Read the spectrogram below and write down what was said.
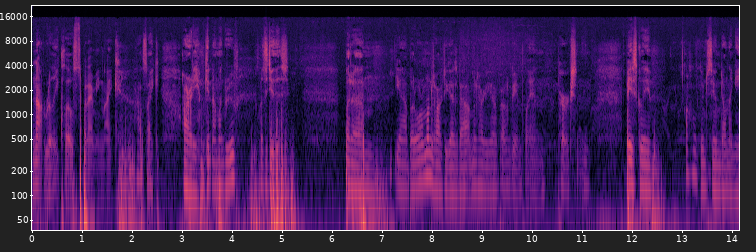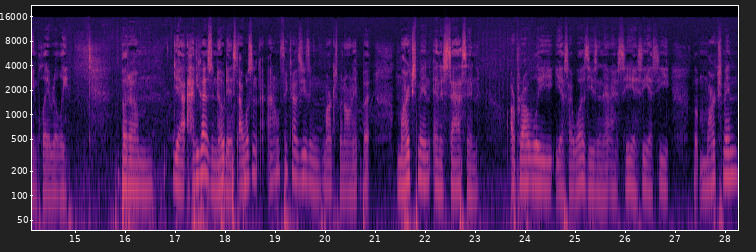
Not really close, but I mean, like, I was like, alrighty, I'm getting on my groove. Let's do this. But, um, yeah, but what I'm going to talk to you guys about, I'm going to talk to you guys about gameplay and perks and basically all consumed on the gameplay, really. But, um, yeah, have you guys noticed? I wasn't, I don't think I was using Marksman on it, but Marksman and Assassin are probably, yes, I was using it. I see, I see, I see. But Marksman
